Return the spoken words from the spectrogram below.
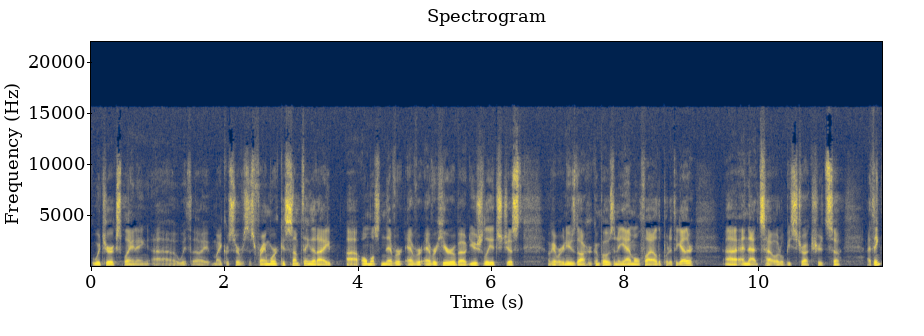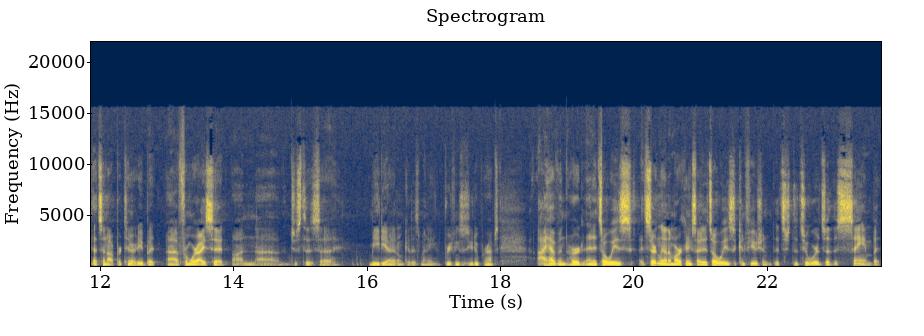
what you're explaining uh, with a microservices framework is something that I uh, almost never, ever, ever hear about. Usually it's just, okay, we're going to use Docker Compose and a YAML file to put it together, uh, and that's how it'll be structured. So I think that's an opportunity. But uh, from where I sit on uh, just as uh, media, I don't get as many briefings as you do, perhaps. I haven't heard, and it's always certainly on the marketing side. It's always a confusion. It's the two words are the same, but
